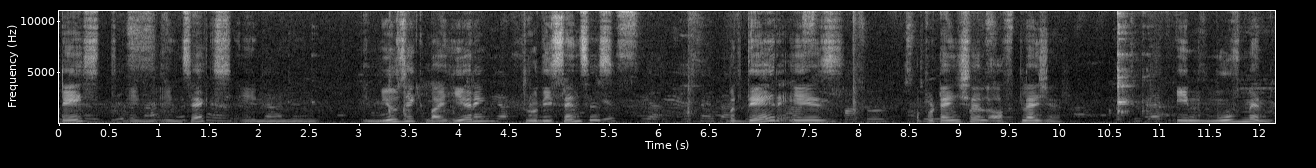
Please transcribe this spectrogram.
taste in, in sex in in music by hearing through these senses. But there is a potential of pleasure in movement.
